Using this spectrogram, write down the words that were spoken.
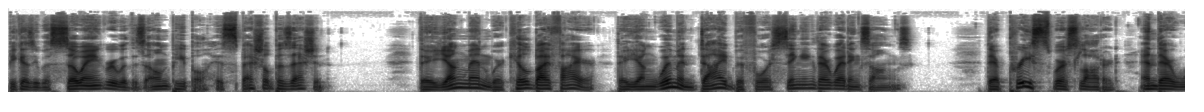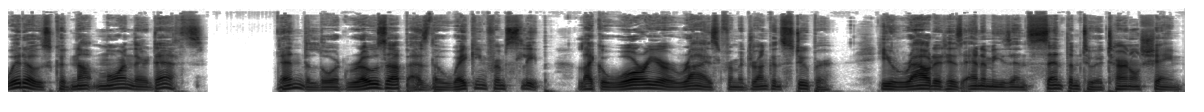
because he was so angry with his own people, his special possession. Their young men were killed by fire, their young women died before singing their wedding songs. Their priests were slaughtered, and their widows could not mourn their deaths. Then the Lord rose up as though waking from sleep, like a warrior arised from a drunken stupor. He routed his enemies and sent them to eternal shame.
